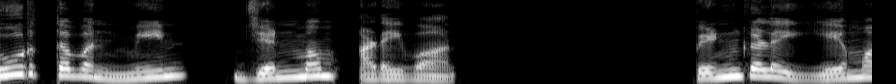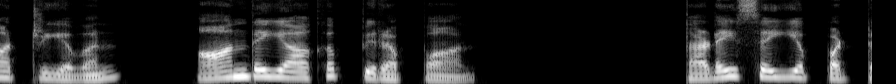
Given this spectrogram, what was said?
தூர்த்தவன் மீன் ஜென்மம் அடைவான். பெண்களை ஏமாற்றியவன் ஆந்தையாகப் பிறப்பான். தடை செய்யப்பட்ட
